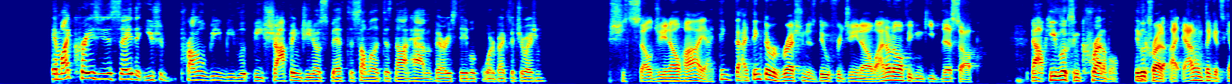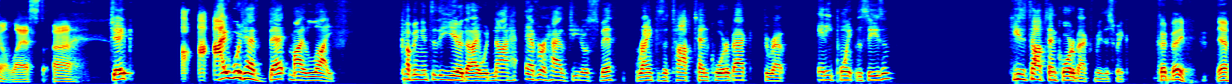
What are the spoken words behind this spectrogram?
am I crazy to say that you should probably be be shopping Geno Smith to someone that does not have a very stable quarterback situation? Should sell Geno high. I think I think the regression is due for Geno. I don't know if he can keep this up. Now he looks incredible. He looks Incredible. I, I don't think it's gonna last. Uh Jake. I, I- I would have bet my life coming into the year that I would not ever have Geno Smith ranked as a top ten quarterback throughout any point in the season. He's a top ten quarterback for me this week. could be. Yeah.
